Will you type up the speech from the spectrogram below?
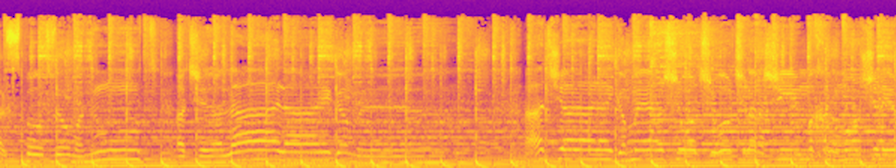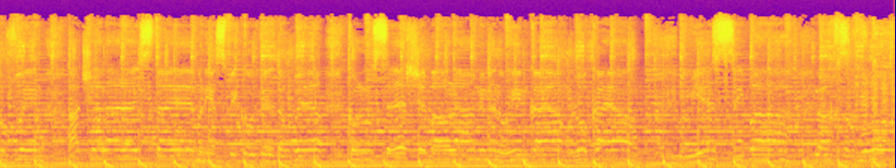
על ספורט ואומנות עד שהלילה ייגמר. עד שהלילה ייגמר שורות שורות של אנשים החלומות שלי עוברים. עד שהלילה יסתיים אני אספיק עוד לדבר. כל נושא שבעולם אם אלוהים קיים או לא קיים. אם יש סיבה חיים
